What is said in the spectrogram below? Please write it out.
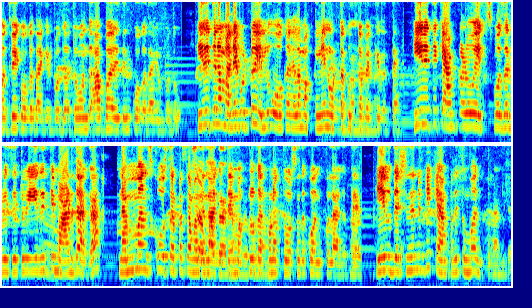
ಮದ್ವೆಗೆ ಹೋಗೋದಾಗಿರ್ಬೋದು ಅಥವಾ ಒಂದು ಹಬ್ಬ ಇದಕ್ಕೆ ಹೋಗೋದಾಗಿರ್ಬೋದು. ಈ ರೀತಿ ನಾವು ಮನೆ ಬಿಟ್ಟು ಎಲ್ಲೂ ಹೋಗಾಗಲ್ಲ ಮಕ್ಕಳನ್ನೇ ನೋಡ್ತಾ ಕುತ್ಕೋಬೇಕಿರುತ್ತೆ. ಈ ರೀತಿ ಕ್ಯಾಂಪ್ಗಳು ಎಕ್ಸ್ಪೋಸರ್ ವಿಸಿಟ್ ಈ ರೀತಿ ಮಾಡಿದಾಗ ನಮ್ಮ ಮನ್ಸ್ಗೂ ಸ್ವಲ್ಪ ಸಮಾಧಾನ ಆಗುತ್ತೆ. ಮಕ್ಕಳು ಕರ್ಕೊಂಡೋಗಿ ತೋರ್ಸೋದಕ್ಕೂ ಅನುಕೂಲ ಆಗುತ್ತೆ. ಈ ಉದ್ದೇಶದಿಂದ ನಿಮ್ಗೆ ಕ್ಯಾಂಪ್ ಅಲ್ಲಿ ತುಂಬಾ ಅನುಕೂಲ ಆಗಿದೆ.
